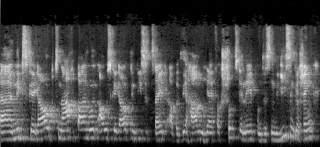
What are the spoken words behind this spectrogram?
äh, nichts geraubt, Nachbarn wurden ausgeraubt in dieser Zeit. Aber wir haben hier einfach Schutz erlebt und das ist ein Riesengeschenk.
